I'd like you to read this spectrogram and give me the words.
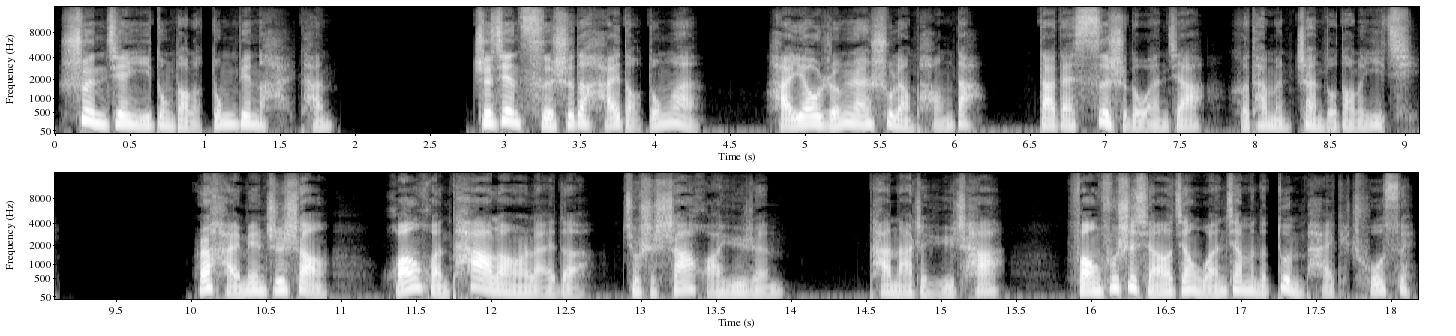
瞬间移动到了东边的海滩。只见此时的海岛东岸，海妖仍然数量庞大，大概四十个玩家和他们战斗到了一起，而海面之上。缓缓踏浪而来的就是沙华鱼人，他拿着鱼叉，仿佛是想要将玩家们的盾牌给戳碎。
